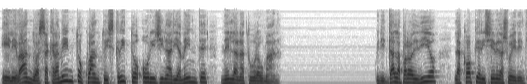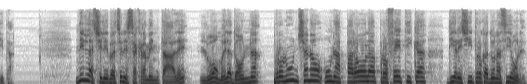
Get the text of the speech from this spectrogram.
elevando a sacramento quanto iscritto originariamente nella natura umana. Quindi dalla parola di Dio la coppia riceve la sua identità. Nella celebrazione sacramentale l'uomo e la donna pronunciano una parola profetica di reciproca donazione.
